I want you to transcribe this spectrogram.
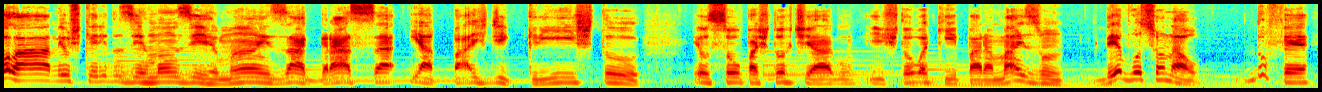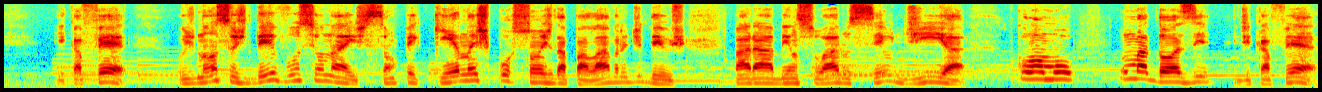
Olá, meus queridos irmãos e irmãs, a graça e a paz de Cristo. Eu sou o pastor Tiago e estou aqui para mais um devocional do Fé e Café. Os nossos devocionais são pequenas porções da palavra de Deus para abençoar o seu dia, como uma dose de café.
